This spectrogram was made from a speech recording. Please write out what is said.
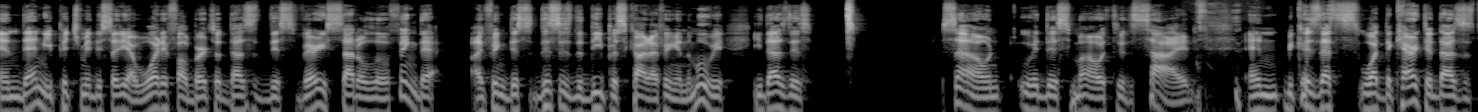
And then he pitched me this idea. What if Alberto does this very subtle little thing that I think this this is the deepest cut I think in the movie. He does this sound with this mouth to the side and because that's what the character does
